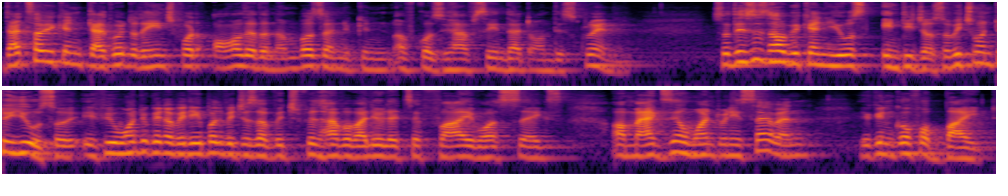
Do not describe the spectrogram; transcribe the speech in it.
that's how you can calculate the range for all the other numbers and you can of course you have seen that on the screen so this is how we can use integer. So which one to use? So if you want to get a variable which is a, which will have a value, let's say five or six or maximum 127, you can go for byte.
